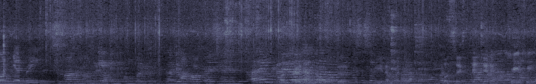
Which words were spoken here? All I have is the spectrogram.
Onion rings. Pag ganun na order hindi naman yan. Sige, sige.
